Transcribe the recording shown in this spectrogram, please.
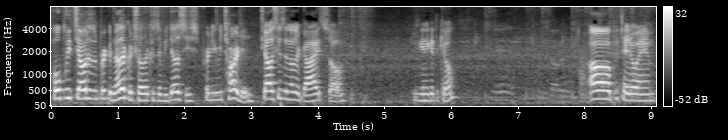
Hopefully Tiao doesn't break another controller, because if he does, he's pretty retarded. Tiao sees another guy, so he's gonna get the kill. Oh, potato aim.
